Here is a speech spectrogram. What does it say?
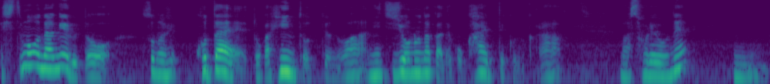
質問を投げるとその答えとかヒントっていうのは日常の中でこう返ってくるから、まあ、それをね、うん、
